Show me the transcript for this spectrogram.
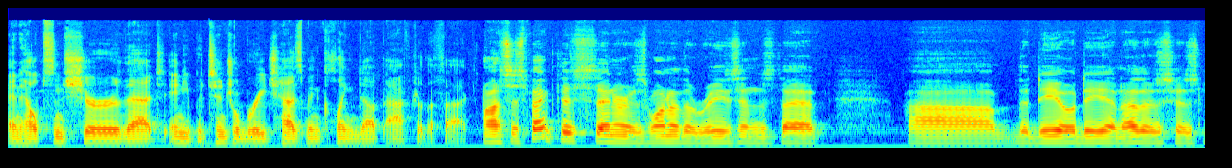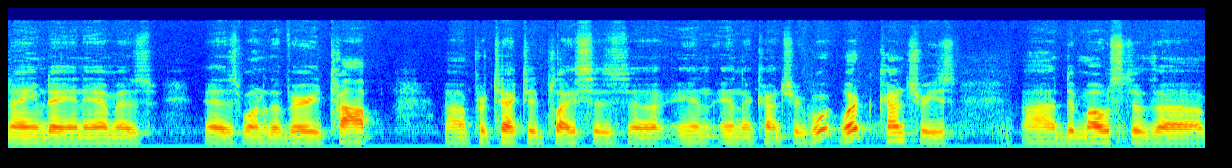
and helps ensure that any potential breach has been cleaned up after the fact. I suspect this center is one of the reasons that uh, the DoD and others has named A&M as, as one of the very top uh, protected places uh, in, in the country. What, what countries uh, do most of the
